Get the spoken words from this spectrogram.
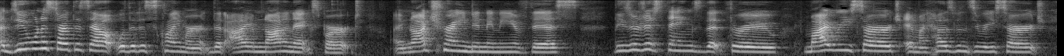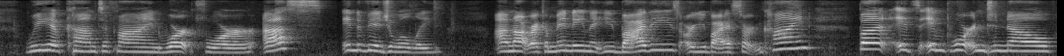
I do want to start this out with a disclaimer that I am not an expert. I'm not trained in any of this. These are just things that through my research and my husband's research, we have come to find work for us individually. I'm not recommending that you buy these or you buy a certain kind, but it's important to know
